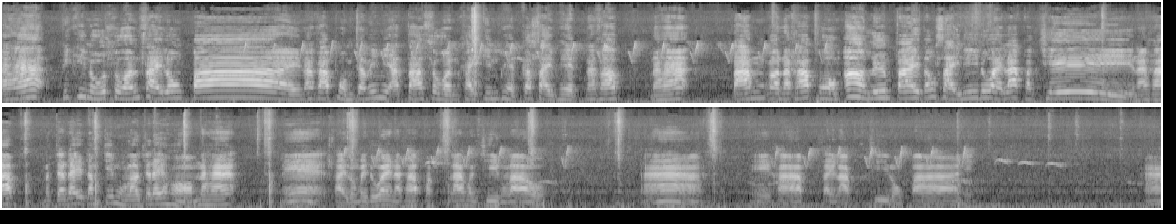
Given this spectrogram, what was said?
นะฮะพริกขี้หนูสวนใส่ลงไปนะครับ ผมจะไม่มีอัตราส่วนใครกินเผ็ดก็ใส่เผ็ดนะครับนะฮะตำก่อนนะครับ ผมอ้าวลืมไปต้องใส่นี่ด้วยรากผักชีนะครับ มันจะได้น้ำจิ้มของเราจะได้หอมนะฮะนี่ใส่ลงไปด้วยนะครับผักรากผักชีของเราอ่านี่ครับ ใส่รากผักชีลงไปอ่า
